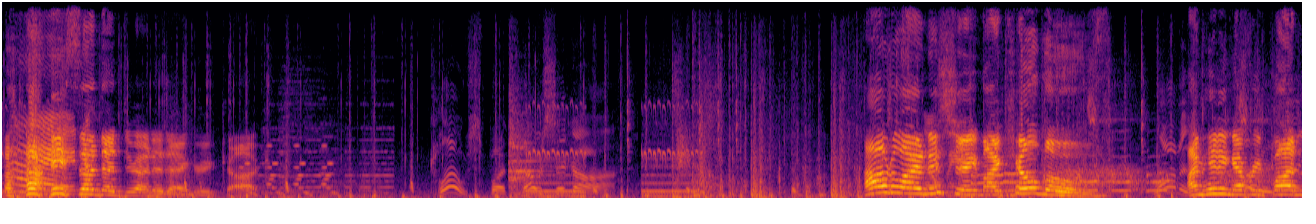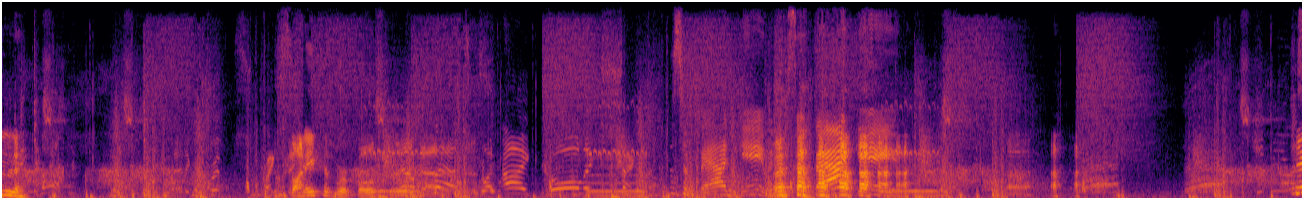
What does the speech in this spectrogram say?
he said the dreaded angry cock. Close, but no cigar. How do I initiate my kill move? I'm hitting every button. genetic grip strikes It's funny because we're both really Now bad. that's what I call excitement. This is a bad game. It's a bad game. Kill!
